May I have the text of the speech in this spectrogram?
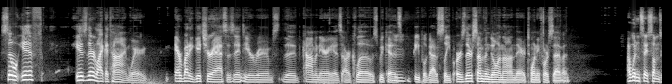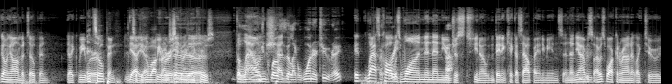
So if is there like a time where everybody gets your asses into your rooms, the common areas are closed because Mhm. people got to sleep, or is there something going on there twenty four seven? I wouldn't say something's going on, but it's open. Like we were, It's open. It's yeah, open. You can walk we around were just in like a regular the cruise. The, lounge, lounge, closes had at like one or two, right? It, last call three. was one, and then you Ah. just you know they didn't kick us out by any means. And then yeah, I was I was walking around at like two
